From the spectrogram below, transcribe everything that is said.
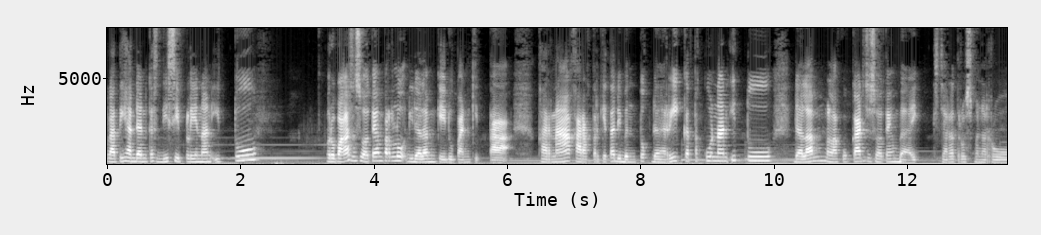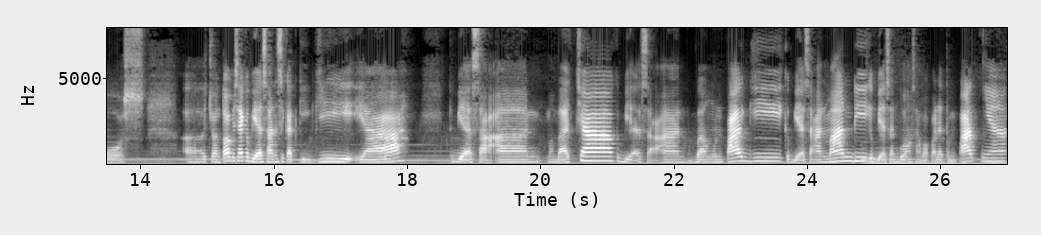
latihan dan kedisiplinan itu merupakan sesuatu yang perlu di dalam kehidupan kita. Karena karakter kita dibentuk dari ketekunan itu dalam melakukan sesuatu yang baik secara terus menerus uh, contoh misalnya kebiasaan sikat gigi ya. Kebiasaan membaca, kebiasaan bangun pagi, kebiasaan mandi, kebiasaan buang sampah pada tempatnya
